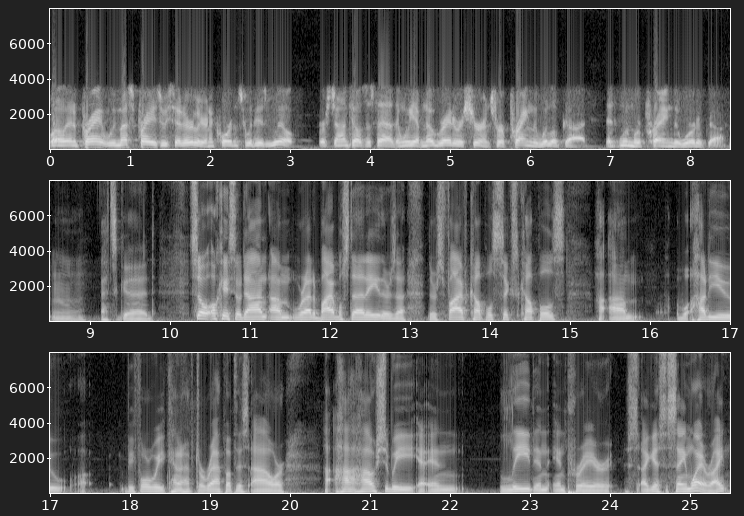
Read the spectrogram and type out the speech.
Well, in prayer, we must pray, as we said earlier, in accordance with His will. First John tells us that, and we have no greater assurance for praying the will of God than when we're praying the Word of God. Mm, that's good. So okay, so Don, um, we're at a Bible study. There's a there's five couples, six couples. Um, how do you, uh, before we kind of have to wrap up this hour, how, how should we and lead in in prayer? I guess the same way, right?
